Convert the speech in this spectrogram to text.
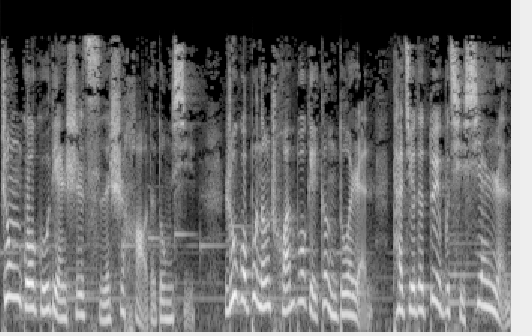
中国古典诗词是好的东西。如果不能传播给更多人，他觉得对不起先人，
